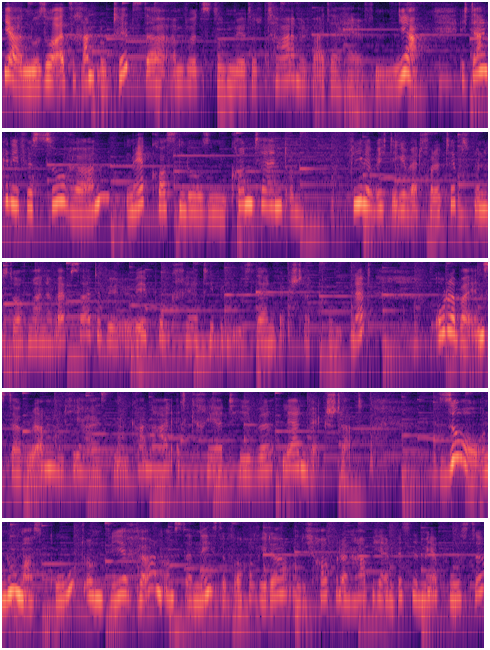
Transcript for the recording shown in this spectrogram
Ja, nur so als Randnotiz, da würdest du mir total mit weiterhelfen. Ja, ich danke dir fürs Zuhören. Mehr kostenlosen Content und viele wichtige, wertvolle Tipps findest du auf meiner Webseite www.kreative-lernwerkstatt.net oder bei Instagram und hier heißt mein Kanal kreative Lernwerkstatt. So, und du machst gut und wir hören uns dann nächste Woche wieder und ich hoffe, dann habe ich ein bisschen mehr Puste.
